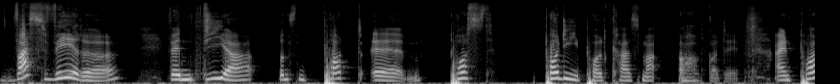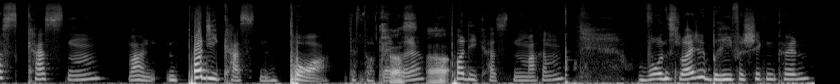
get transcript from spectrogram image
was wäre, wenn wir uns einen Pod, äh, Post, Poddy-Podcast machen. Oh Gott, ey. Ein Postkasten, Mann, ein Poddykasten. Boah, das ist doch geil, Krass, oder? ja. Ein Poddykasten machen, wo uns Leute Briefe schicken können.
